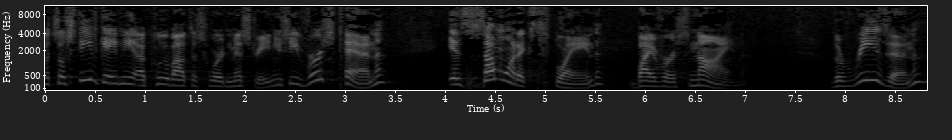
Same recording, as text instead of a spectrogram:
but so Steve gave me a clue about this word mystery. And you see, verse 10 is somewhat explained by verse 9. The reason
